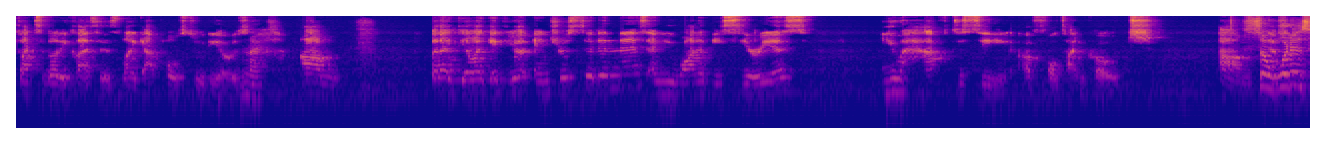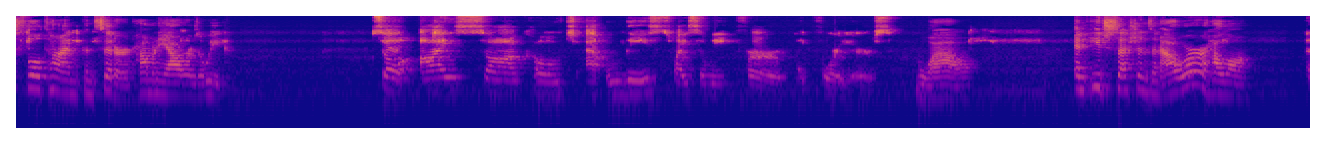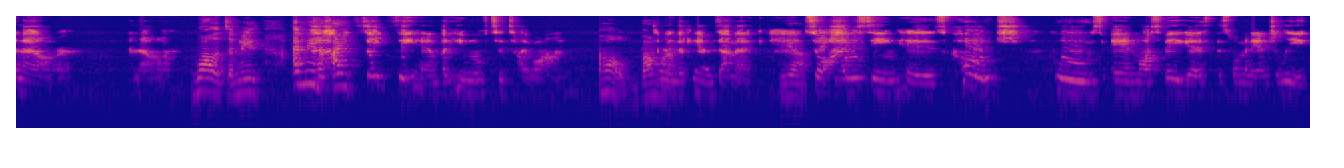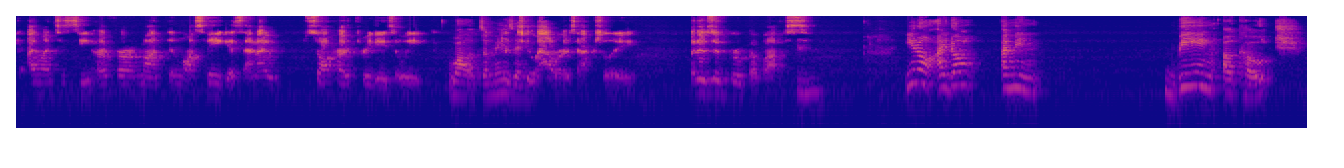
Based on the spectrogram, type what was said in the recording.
flexibility classes like at pole studios. Nice. Um, but I feel like if you're interested in this and you want to be serious, you have to see a full time coach. Um, So what is full time considered? How many hours a week? So I saw a coach at least twice a week for like four years, Wow. And each session's an hour or how long? an hour, an hour. Wow, it's amazing. I mean, I, I still see him, but he moved to Taiwan oh bummer. during the pandemic. Yeah. So I was seeing his coach, who's in Las Vegas. This woman Angelique. I went to see her for a month in Las Vegas, and I saw her three days a week. Wow, it's amazing. two hours actually, but it was a group of us. Mhm. You know, I don't, I mean, being a coach,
